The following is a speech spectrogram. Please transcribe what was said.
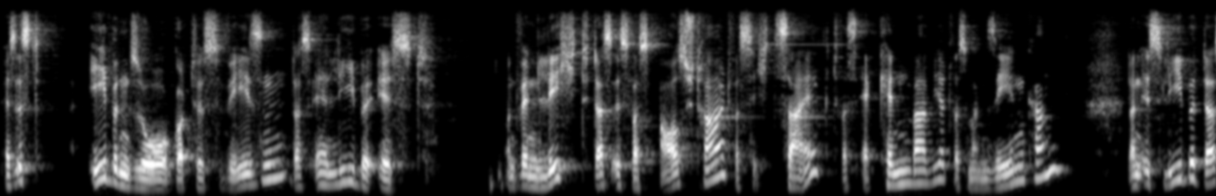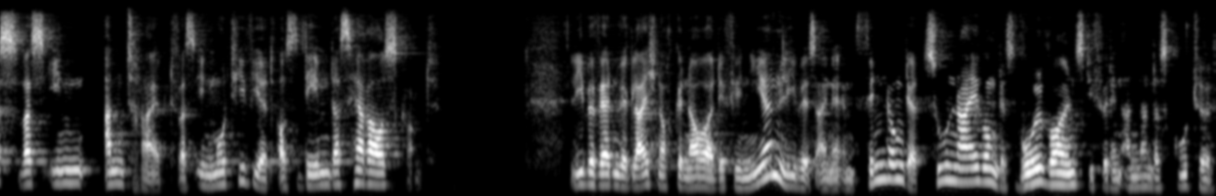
Es ist ebenso Gottes Wesen, dass er Liebe ist. Und wenn Licht das ist, was ausstrahlt, was sich zeigt, was erkennbar wird, was man sehen kann, dann ist Liebe das, was ihn antreibt, was ihn motiviert, aus dem das herauskommt. Liebe werden wir gleich noch genauer definieren. Liebe ist eine Empfindung der Zuneigung, des Wohlwollens, die für den anderen das Gute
